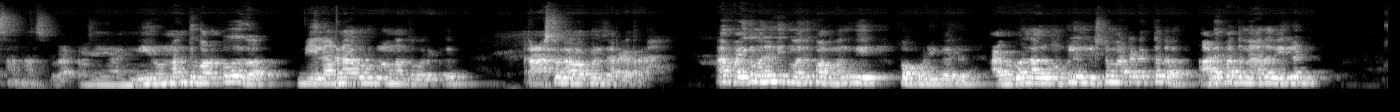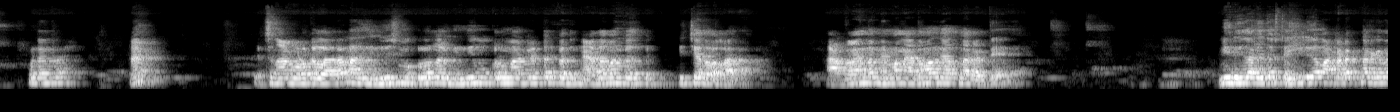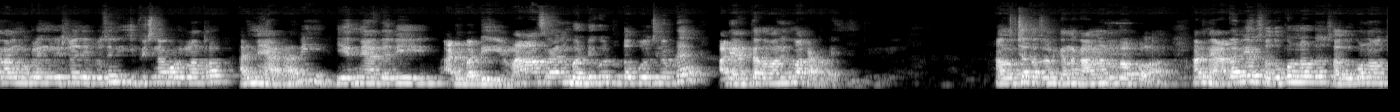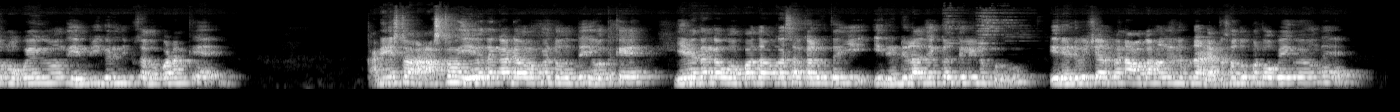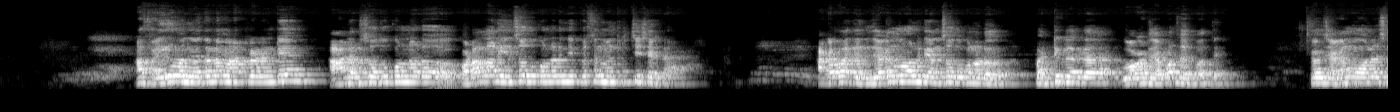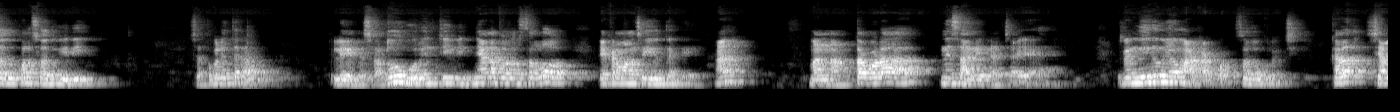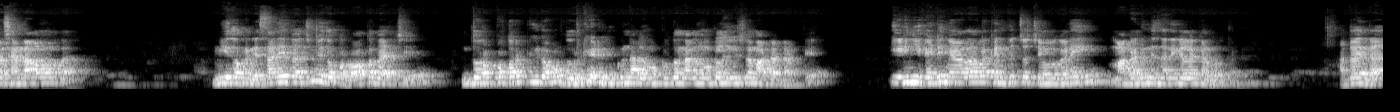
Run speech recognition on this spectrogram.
మీరున్నంత వరకు ఇగో మీలాంటి నా కొడుకులు ఉన్నంత వరకు రాష్ట్రం డెవలప్మెంట్ జరగదురా. ఆ పైగా మళ్ళీ నీకు మళ్ళీ కొంతమంది పకోడీ గారు అవి కూడా నాలుగు ముక్కలు ఇంగ్లీష్లో మాట్లాడేస్తాడు. ఆడే పెద్ద మేధావి వెళ్ళండి. ఉండరా ఇచ్చిన కొడకలారా నాలుగు ఇంగ్లీష్ ముక్కలు నాలుగు హిందీ ముక్కలు మాట్లాడతారు. పెద్ద మేధావని కదా ఇచ్చేది వాళ్ళారా? అర్థమైందా? మిమ్మల్ని అర్థమని చేస్తున్నారు అంతే. మీరు ఏదో ఏదో స్టైల్గా మాట్లాడుతున్నారు కదా నాలుగు ముక్కలు ఇంగ్లీష్లో అని చెప్పేసి ఇప్పించిన కొడుకులు అంతా అది మేధావి ఏది మేధావి ఆడి బడ్డీ విమానాశ్రయాన్ని బడ్డీ కొట్టుతో పోల్చినప్పుడే అది ఎంత అనేది మాకు అర్థమైంది. ఆ వచ్చేత కింద గవర్నమెంట్ రూపంలో అది మేధావి ఆడు చదువుకున్నాడు చదువుకున్నంత ఉపయోగం ఉంది ఎంపీ గారిని చెప్పి చదువుకోవడానికి. కనీసం రాష్ట్రం ఏ విధంగా డెవలప్మెంట్ అవుద్ది యువతకి ఏ విధంగా ఉపాధి అవకాశాలు కలుగుతాయి ఈ రెండు లాజిక్లు తెలియనప్పుడు ఈ రెండు విషయాలపైన అవగాహన లేనప్పుడు ఆడు ఎంత చదువుకుంటే ఉపయోగం ఉంది? ఆ పైగా మనం ఏదైనా మాట్లాడంటే ఆడు ఎంత చదువుకున్నాడు కొడాలని ఏం చదువుకున్నాడు అని చెప్పేసి మంత్రి ఇచ్చేసాడ అక్కడ దాకా జగన్మోహన్ రెడ్డి ఎంత చదువుకున్నాడు పర్టికులర్గా ఒకటి చెప్పండి సరిపోతాయి జగన్మోహన్ రెడ్డి చదువుకున్న చదువు ఇది. చెప్పగలుగుతారా? లేదు చదువు గురించి విజ్ఞాన ప్రదర్శనలో ఇక్కడ మనం చేయొద్దండి. మన అంతా కూడా నిశాని బ్యాచాయే ఇక్కడ మీరు మేము మాట్లాడుకోవాలి చదువు వచ్చి కదా? చాలా చండాలం ఉందా మీది ఒక నిసానీ బ్యాచ్ మీది ఒక రోత బ్యాచ్. దొరక్క దొరక ఈడు ఒకటి దొరికాడు మీకు నాలుగు మొక్కలతో నాలుగు మొక్కలు ఇంగ్లీష్లో మాట్లాడడానికి. ఈడు మీకంటే మేధావులకు కనిపించవచ్చేమో కానీ మాకంటే నిజానికి వెళ్ళక కనబడతాడు? అర్థమైందా?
